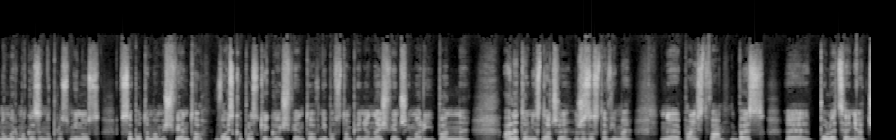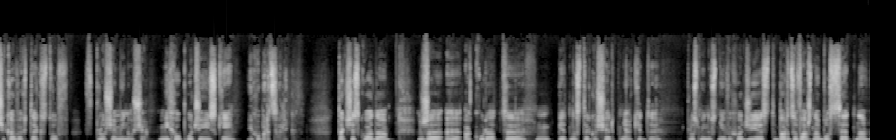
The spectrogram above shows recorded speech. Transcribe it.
numer magazynu Plus Minus. W sobotę mamy święto Wojska Polskiego i święto w niebo wstąpienia Najświętszej Marii Panny, ale to nie znaczy, że zostawimy e, Państwa bez e, polecenia ciekawych tekstów w plusie minusie. Michał Płociński i Hubert Celik. Tak się składa, że e, akurat 15 sierpnia, kiedy plus minus nie wychodzi, jest bardzo ważna, bo setna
